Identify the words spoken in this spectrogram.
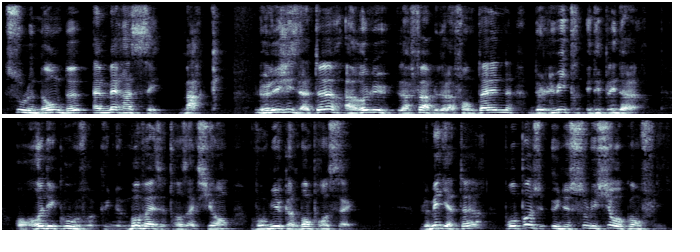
sous le nom de MRAC, marque. Le législateur a relu la fable de La Fontaine de l'huître et des plaideurs on redécouvre qu'une mauvaise transaction vaut mieux qu'un bon procès. Le médiateur propose une solution au conflit.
